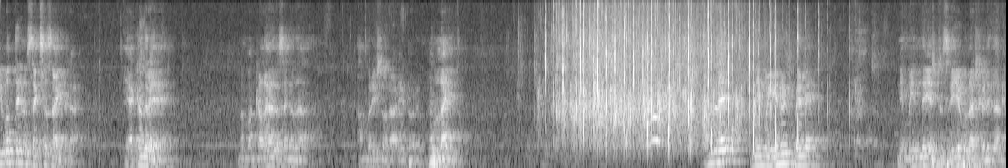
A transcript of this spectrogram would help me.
ಇವತ್ತೇ ನೀವು ಸಕ್ಸಸ್ ಆಗಿದ್ದೀರ? ಯಾಕಂದ್ರೆ ನಮ್ಮ ಕಲಾವಿದರ ಸಂಘದ ಅಂಬರೀಶ್ ಅವರ ಆಡಿಟೋರಿಯಂ ಫುಲ್ ಆಯಿತು. ಅಂದ್ರೆ ನಿಮ್ಮ ಯೂನಿಟ್ ಮೇಲೆ ನಿಮ್ಮ ಹಿಂದೆ ಎಷ್ಟು ಶ್ರೇಯಭಿಲಾಷಿಗಳಿದ್ದಾರೆ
